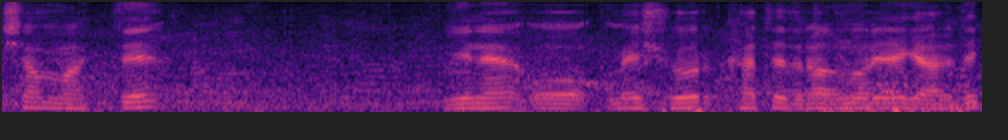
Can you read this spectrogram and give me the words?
Akşam vakti yine o meşhur katedralın oraya geldik.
